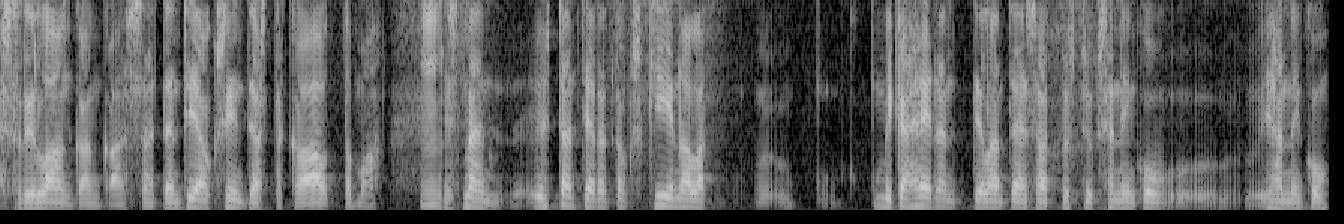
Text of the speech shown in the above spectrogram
Sri Lankan kanssa. Et en tiedä, onko Intiastakaan auttamaan. Mm. Siis mä en yhtään tiedä, että onko Kiinalla mikä heidän tilanteensa on, että pystyykö se niin kuin, ihan niin kuin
